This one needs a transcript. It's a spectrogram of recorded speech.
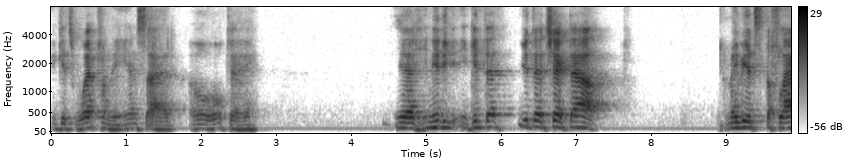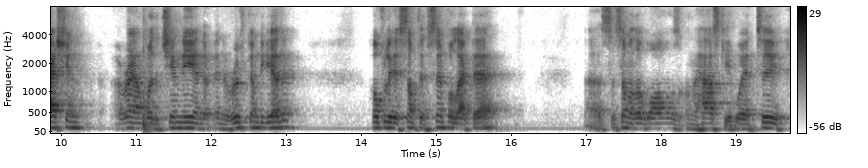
it gets wet from the inside oh okay yeah you need to get that get that checked out maybe it's the flashing around where the chimney and the, and the roof come together hopefully it's something simple like that uh, so some of the walls on the house get wet too.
